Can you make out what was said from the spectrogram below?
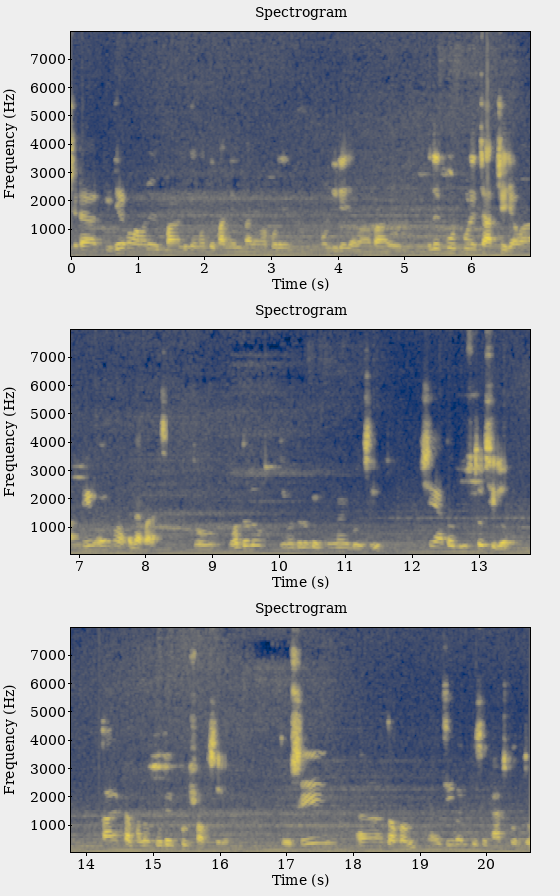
সেটা আর কি। যেরকম আমাদের বাঙালিদের মধ্যে পাঞ্জাবি পাজামা পরে মন্দিরে যাওয়া বা ওদের কোট পরে চার্চে যাওয়া, এই এরকম একটা ব্যাপার আছে। তো ভদ্রলোক, যে ভদ্রলোকের আমি বলছি, সে এত দুস্থ ছিল, তার একটা ভালো কোটের খুব শখ ছিল। তো সে তখন যে বাড়িতে সে কাজ করতো,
